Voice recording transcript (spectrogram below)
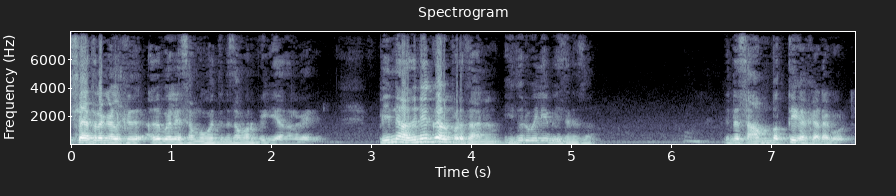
ക്ഷേത്രങ്ങൾക്ക് അതുപോലെ സമൂഹത്തിന് സമർപ്പിക്കുക എന്നുള്ള കാര്യം. പിന്നെ അതിനേക്കാൾ പ്രധാനം ഇതൊരു വലിയ ബിസിനസ്സാണ് ഇതിന്റെ സാമ്പത്തിക ഘടകമുണ്ട്.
